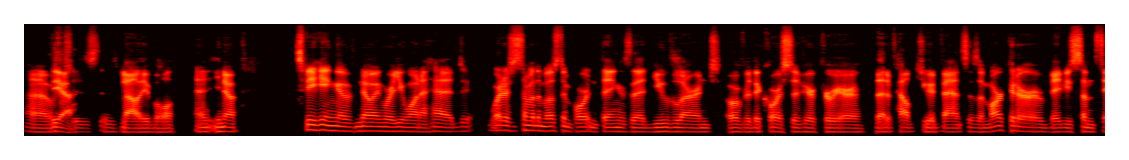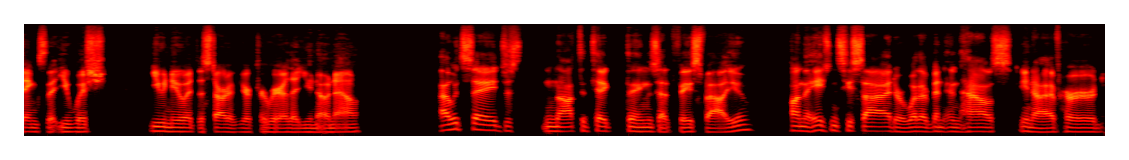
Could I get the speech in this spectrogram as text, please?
uh, which yeah. is is valuable. And you know, speaking of knowing where you want to head, what are some of the most important things that you've learned over the course of your career that have helped you advance as a marketer? Or maybe some things that you wish you knew at the start of your career that you know now? I would say just not to take things at face value. On the agency side, or whether I've been in house, you know, I've heard,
